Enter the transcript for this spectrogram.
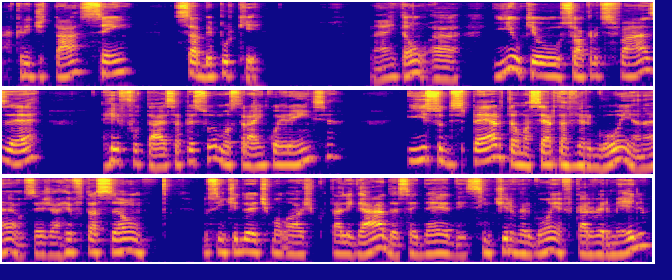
acreditar sem saber por quê. Né? Então, uh, e o que o Sócrates faz é refutar essa pessoa, mostrar a incoerência, e isso desperta uma certa vergonha, né? ou seja, a refutação no sentido etimológico está ligada essa ideia de sentir vergonha, ficar vermelho,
